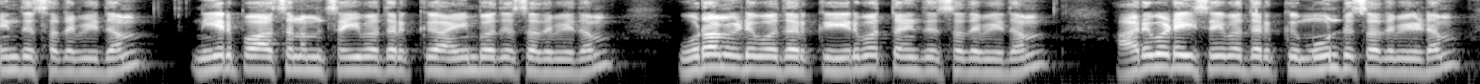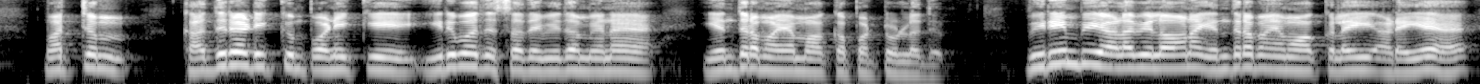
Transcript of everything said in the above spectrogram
ஐந்து சதவீதம் நீர்ப்பாசனம் செய்வதற்கு ஐம்பது சதவீதம் உரம் இடுவதற்கு இருபத்தைந்து சதவீதம் அறுவடை செய்வதற்கு மூன்று சதவீதம் மற்றும் கதிரடிக்கும் பணிக்கு இருபது சதவீதம் என எந்திரமயமாக்கப்பட்டுள்ளது. விரும்பிய அளவிலான எந்திரமயமாக்கலை அடைய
